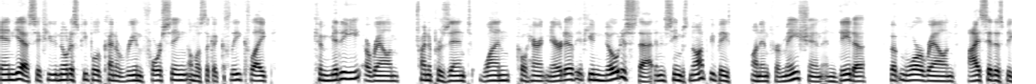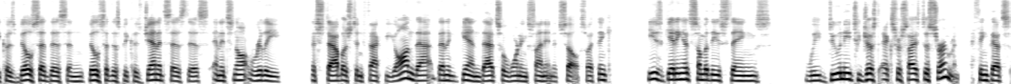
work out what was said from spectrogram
And yes, if you notice people kind of reinforcing almost like a clique like committee around trying to present one coherent narrative, if you notice that, and it seems not to be based on information and data, but more around, I say this because Bill said this, and Bill said this because Janet says this, and it's not really established, in fact, beyond that, then again, that's a warning sign in itself. So I think he's getting at some of these things. We do need to just exercise discernment. I think that's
